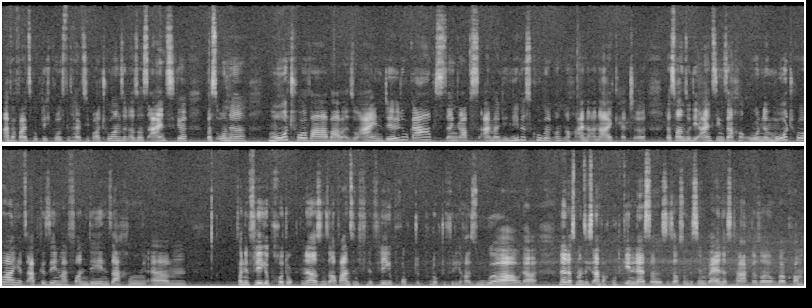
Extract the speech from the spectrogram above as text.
einfach weil es wirklich größtenteils Vibratoren sind. Also das Einzige, was ohne Motor war, war also ein Dildo gab es, dann gab es einmal die Liebeskugeln und noch eine Analkette. Das waren so die einzigen Sachen ohne Motor, jetzt abgesehen mal von den Sachen, ähm, von den Pflegeprodukten. Ne? Es sind auch wahnsinnig viele Pflegeprodukte für die Rasur oder ne, dass man sich einfach gut gehen lässt. Also es ist auch so ein bisschen Wellness-Charakter soll darüber kommen.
